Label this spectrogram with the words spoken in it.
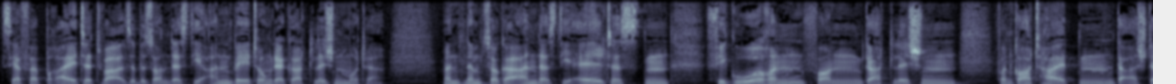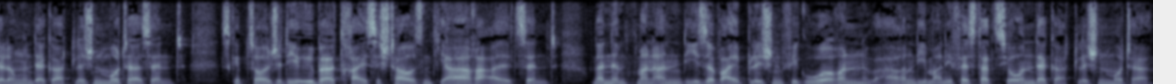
sehr verbreitet war, also besonders die Anbetung der göttlichen Mutter. Man nimmt sogar an, dass die ältesten Figuren von göttlichen, von Gottheiten Darstellungen der göttlichen Mutter sind. Es gibt solche, die über 30.000 Jahre alt sind. Und dann nimmt man an, diese weiblichen Figuren waren die Manifestationen der göttlichen Mutter.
